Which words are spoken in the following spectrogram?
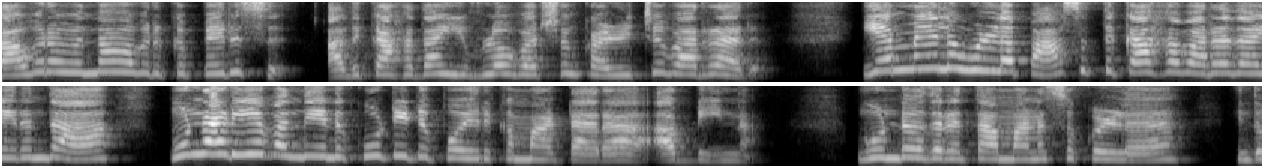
கௌரவம் தான் அவருக்கு பெருசு. அதுக்காக தான் இவ்வளோ வருஷம் கழிச்சு வர்றாரு. என் மேல உள்ள பாசத்துக்காக வர்றதா இருந்தா முன்னாடியே வந்து என்னை கூட்டிட்டு போயிருக்க மாட்டாரா அப்படின்னா. குண்டோதரன் தான் மனசுக்குள்ள இந்த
